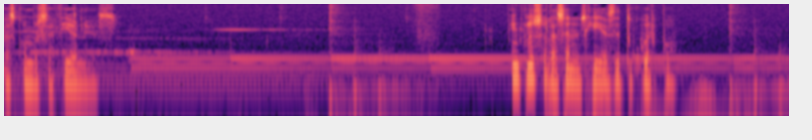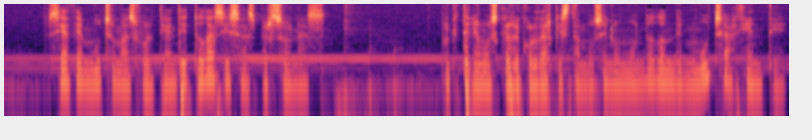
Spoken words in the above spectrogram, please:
las conversaciones, incluso las energías de tu cuerpo se hacen mucho más fuerte ante todas esas personas, porque tenemos que recordar que estamos en un mundo donde mucha gente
